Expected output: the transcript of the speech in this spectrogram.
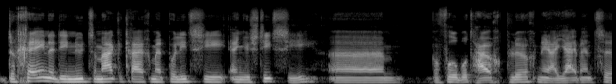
degene die nu te maken krijgen met politie en justitie, uh, bijvoorbeeld Huig Plug, nou ja, jij bent uh,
